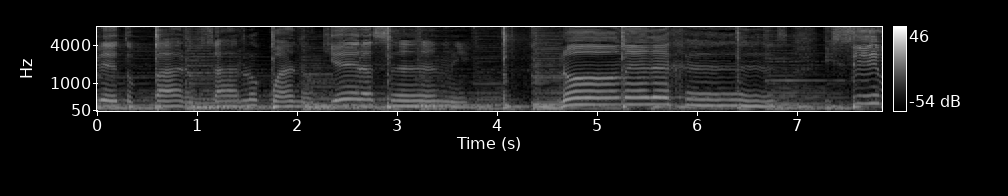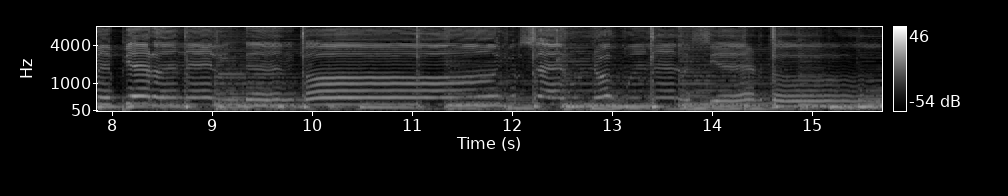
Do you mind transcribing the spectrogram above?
secreto para usarlo cuando quieras en mí. No me dejes y si me pierdo en el intento por ser un loco en el desierto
